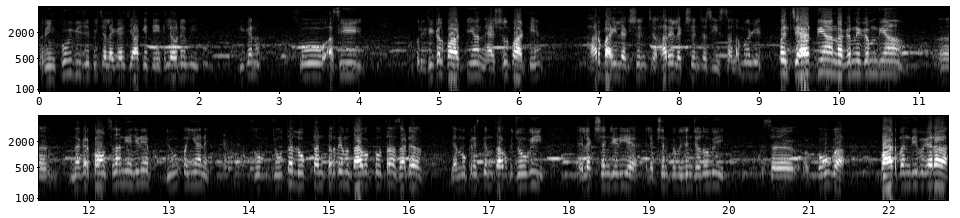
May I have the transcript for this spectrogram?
ਰਿੰਕੂ ਵੀ ਬੀਜੇਪੀ ਚਲਾ ਗਿਆ, ਜਾ ਕੇ ਦੇਖ ਲਿਆ ਉਹਨੇ ਵੀ। ਠੀਕ ਹੈ ਨਾ? ਸੋ ਅਸੀਂ ਪੋਲੀਟੀਕਲ ਪਾਰਟੀਆਂ ਨੈਸ਼ਨਲ ਪਾਰਟੀਆਂ, ਹਰ ਬਾਈ ਇਲੈਕਸ਼ਨ 'ਚ, ਹਰ ਇਲੈਕਸ਼ਨ 'ਚ ਅਸੀਂ ਹਿੱਸਾ ਲਵਾਂਗੇ। ਪੰਚਾਇਤ ਦੀਆਂ, ਨਗਰ ਨਿਗਮ ਦੀਆਂ ਨਗਰ ਕੌਂਸਲਾਂ ਦੀਆਂ ਜਿਹੜੀਆਂ ਡਿਊ ਪਈਆਂ ਨੇ, ਸੋ ਜੋ ਤਾਂ ਲੋਕਤੰਤਰ ਦੇ ਮੁਤਾਬਕ ਉਹ ਤਾਂ ਸਾਡਾ ਡੈਮੋਕ੍ਰੇਸੀ ਦੇ ਮੁਤਾਬਕ ਜੋ ਵੀ ਇਲੈਕਸ਼ਨ ਜਿਹੜੀ ਹੈ ਇਲੈਕਸ਼ਨ ਕਮਿਸ਼ਨ ਜਦੋਂ ਵੀ ਸ- ਕਹੂਗਾ ਬਾੜਬੰਦੀ ਵਗੈਰਾ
